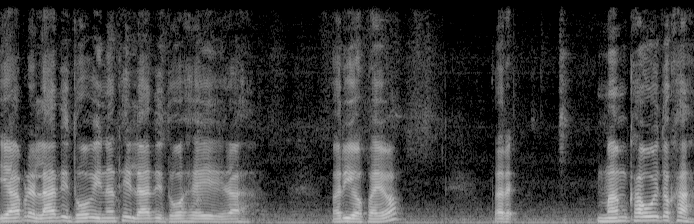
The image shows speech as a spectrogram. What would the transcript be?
એ આપણે લાદી ધોવી નથી, લાદી ધોહે હરિયો ભાઈ, હો. તારે મામ ખાવું હોય તો ખા.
